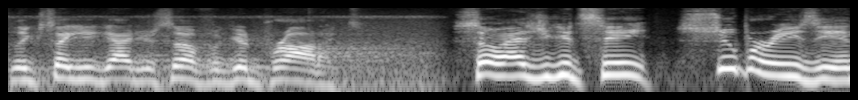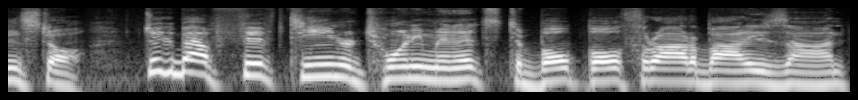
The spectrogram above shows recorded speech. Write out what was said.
Looks like you got yourself a good product. So as you can see, super easy install. Took about 15 or 20 minutes to bolt both throttle bodies on,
